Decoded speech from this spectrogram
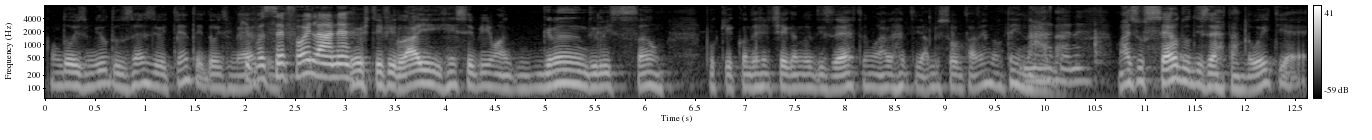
com 2.282 metros. Que você foi lá, né? Eu estive lá e recebi uma grande lição, porque quando a gente chega no deserto, absolutamente não tem nada. nada né? Mas o céu do deserto à noite é,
